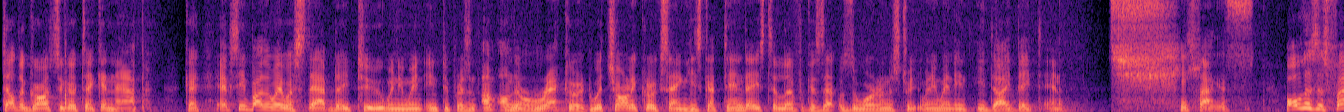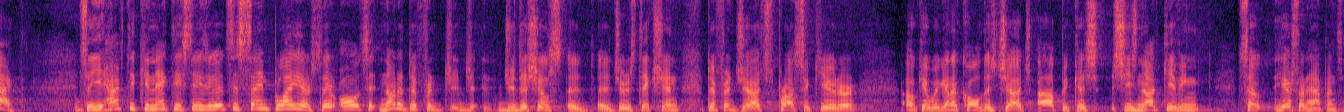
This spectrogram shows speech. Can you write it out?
Tell the guards to go take a nap. Okay. Epstein, by the way, was stabbed day two when he went into prison. I'm on the record with Charlie Kirk saying he's got 10 days to live because that was the word on the street when he went in. He died day 10. Fact. Jeez. All this is fact. So you have to connect these things. It's the same players. They're all it's not a different ju- judicial uh, uh, jurisdiction, different judge, prosecutor. Okay, we're going to call this judge up because she's not giving. So here's what happens:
